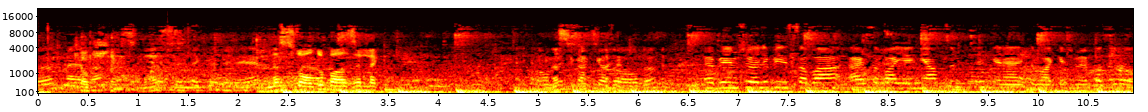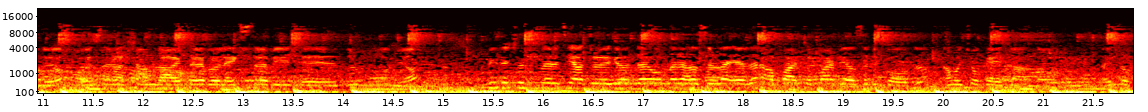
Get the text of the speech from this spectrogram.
Merhaba. Çok şıksınız. Teşekkür ederim. Nasıl oldu bu hazırlık? 15 dakikada oldu. Ya benim şöyle bir sabah, her sabah yayın yaptığım için genellikle makyajım hep hazır oluyor. O yüzden akşam davetlere böyle ekstra bir e, durum olmuyor. Bir de çocukları tiyatroya gönder, onları hazırla evden apar topar bir hazırlık oldu. Ama çok heyecanlı oldum. E, Çok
